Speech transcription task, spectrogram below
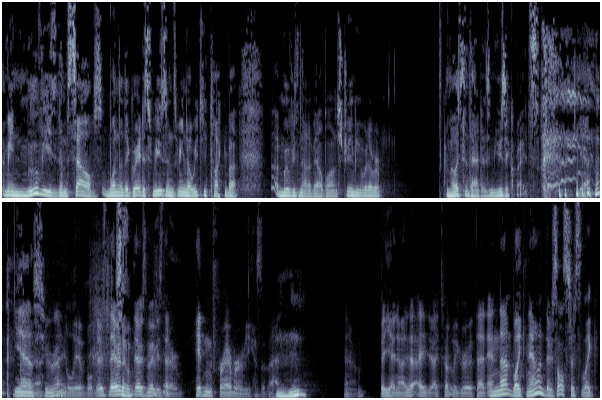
I mean, movies themselves, one of the greatest reasons we know we keep talking about a movie's not available on streaming or whatever. Most of that is music rights. yeah Yes, Yeah, you're right. unbelievable there's there's So- there's movies that are hidden forever because of that hmm you know but yeah no I, I i totally agree with that and not like now there's all sorts of like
